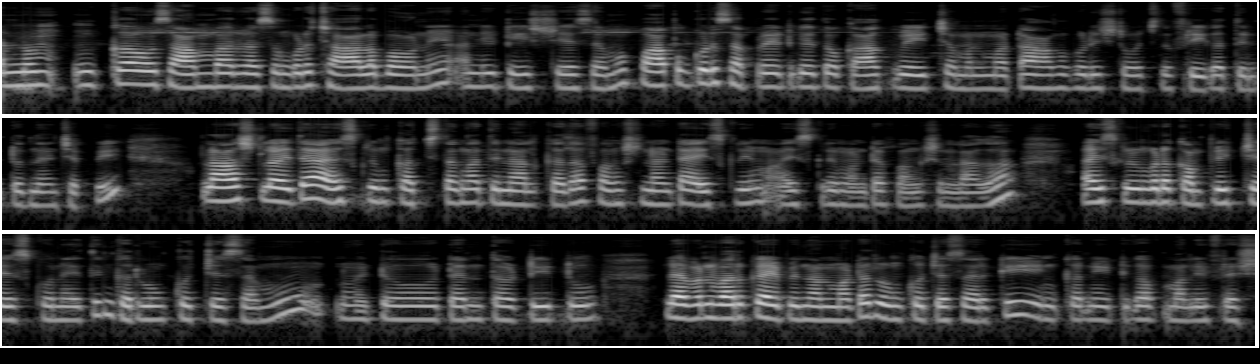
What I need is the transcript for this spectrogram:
అన్నం ఇంకా సాంబార్ రసం కూడా చాలా బాగున్నాయి. అన్నీ టేస్ట్ చేసాము. పాపకు కూడా సపరేట్గా అయితే ఒక ఆకు వేయించామన్నమాట. ఆమె కూడా ఇష్టం వచ్చింది. ఫ్రీగా తింటుంది అని చెప్పి లాస్ట్లో అయితే ఐస్ క్రీమ్ ఖచ్చితంగా తినాలి కదా. ఫంక్షన్ అంటే ఐస్ క్రీమ్ ఐస్ క్రీమ్ అంటే ఫంక్షన్ లాగా. ఐస్ క్రీమ్ కూడా కంప్లీట్ చేసుకొని అయితే ఇంకా రూమ్కి వచ్చేసాము. Night ten thirty to eleven వరకు అయిపోయింది అనమాట రూమ్కి వచ్చేసరికి. ఇంకా నీట్గా మళ్ళీ ఫ్రెష్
